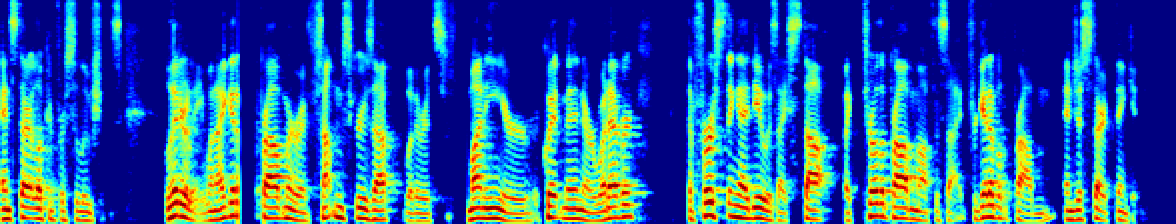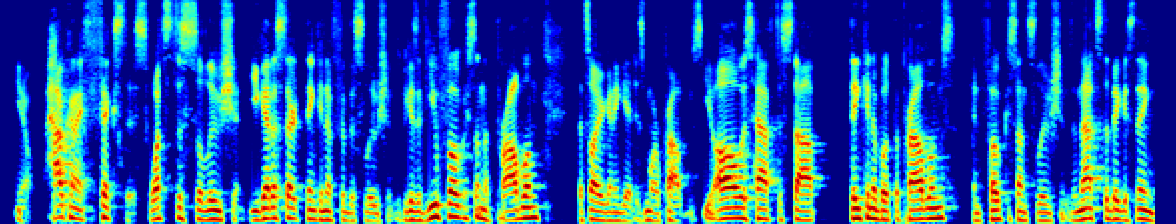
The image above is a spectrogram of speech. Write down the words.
and start looking for solutions. Literally, when I get a problem or if something screws up, whether it's money or equipment or whatever, the first thing I do is I stop, like throw the problem off the side, forget about the problem, and just start thinking. You know, how can I fix this? What's the solution? You got to start thinking of for the solutions because if you focus on the problem, that's all you're going to get is more problems. You always have to stop thinking about the problems and focus on solutions. And that's the biggest thing.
